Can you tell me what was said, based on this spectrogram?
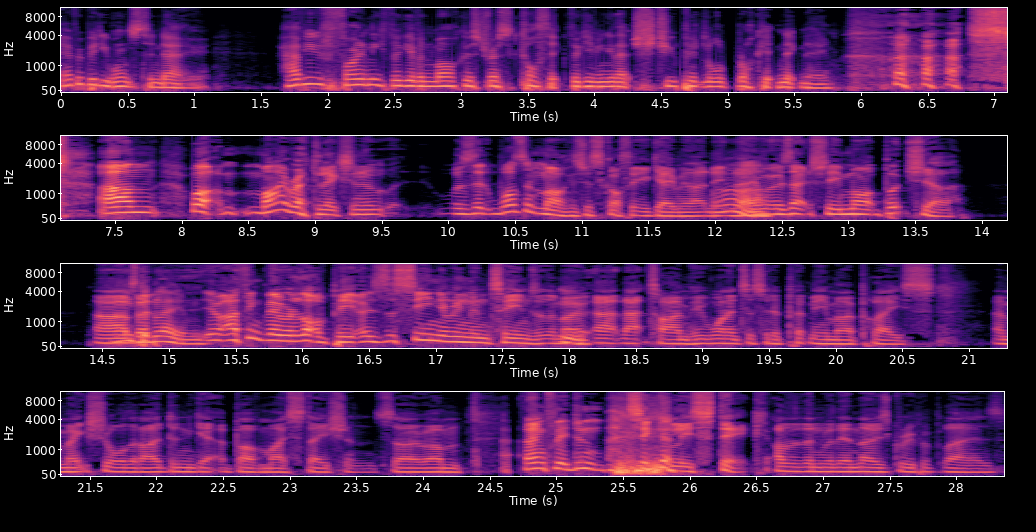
everybody wants to know. Have you finally forgiven Marcus Trescothick for giving you that stupid Lord Brocket nickname? um, well, my recollection was it wasn't Marcus Trescothick who gave me that nickname. Ah. It was actually Mark Butcher. Uh, He's but, to blame. You know, I think there were a lot of people. It was the senior England teams at the mo- mm. at that time who wanted to sort of put me in my place and make sure that I didn't get above my station. So um, thankfully, it didn't particularly stick, other than within those group of players.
